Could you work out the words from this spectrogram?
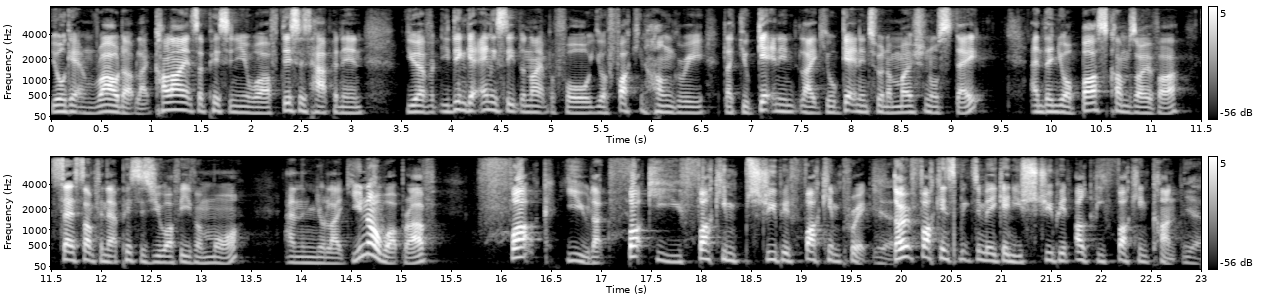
you're getting riled up, like clients are pissing you off, this is happening. You have you didn't get any sleep the night before, you're fucking hungry, like you're getting in like you're getting into an emotional state, and then your boss comes over, says something that pisses you off even more, and then you're like, you know what, bruv? Fuck you. Like, fuck you, you fucking stupid fucking prick. Yeah. Don't fucking speak to me again, you stupid, ugly fucking cunt. Yeah.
